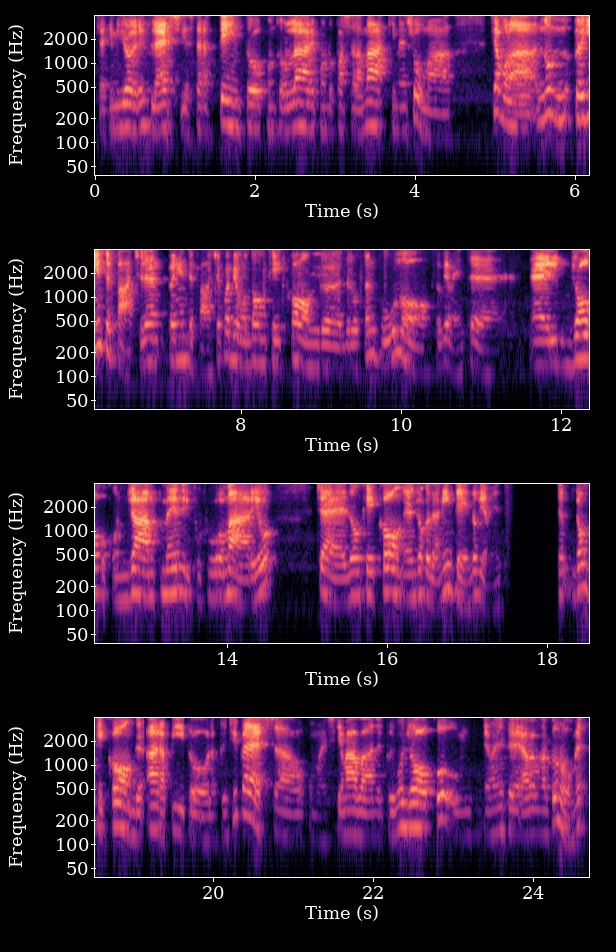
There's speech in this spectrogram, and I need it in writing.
cioè, ti migliora i riflessi, stare attento, controllare quando passa la macchina, insomma diciamola, non, per niente facile, eh, per niente facile. Poi abbiamo Donkey Kong dell'81 che ovviamente è il gioco con Jumpman, il futuro Mario, cioè Donkey Kong è un gioco della Nintendo ovviamente. Donkey Kong ha rapito la principessa, o come si chiamava nel primo gioco, ovviamente aveva un altro nome,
